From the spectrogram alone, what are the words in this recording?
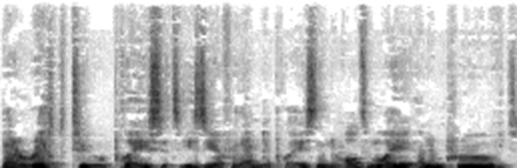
better risk to place. It's easier for them to place, and ultimately, an improved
